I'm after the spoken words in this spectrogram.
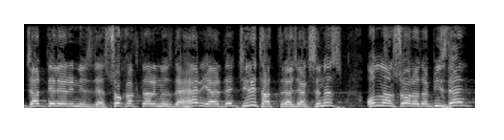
caddelerinizde, sokaklarınızda her yerde cirit attıracaksınız. Ondan sonra da bizden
